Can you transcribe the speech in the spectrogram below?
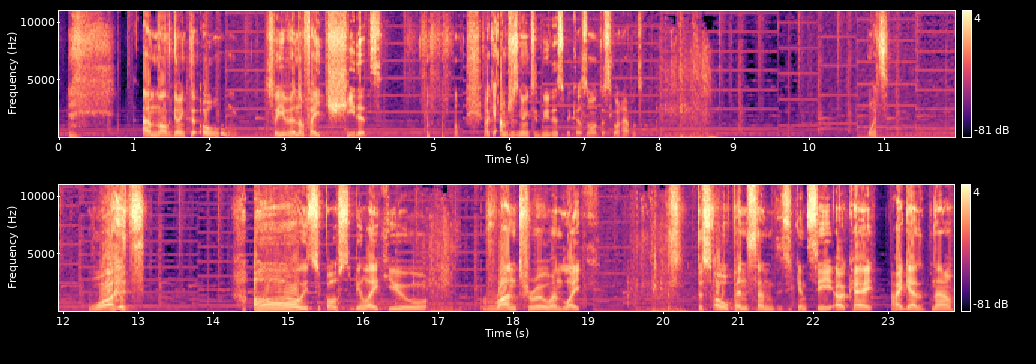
I'm not going to... Oh. So even if I cheated... okay, I'm just going to do this because I want to see what happens. What? What? Oh, it's supposed to be like you run through and like this, this opens and as you can see, okay, I get it now.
